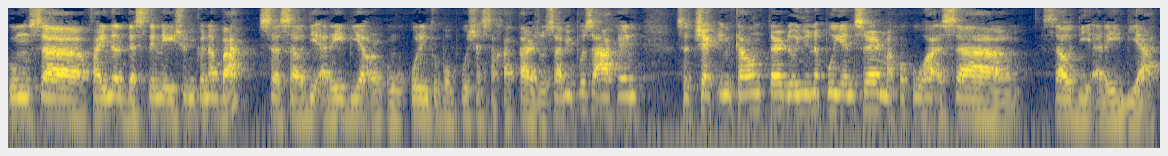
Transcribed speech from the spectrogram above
Kung sa final destination ko na ba sa Saudi Arabia or kung kukunin ko po po siya sa Qatar. So sabi po sa akin, sa check-in counter, doon nyo na po yan sir, makukuha sa Saudi Arabia.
